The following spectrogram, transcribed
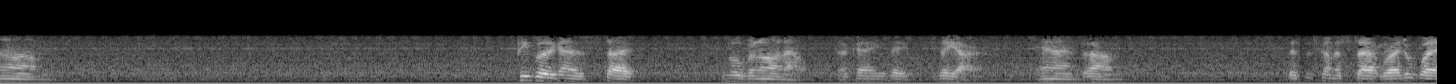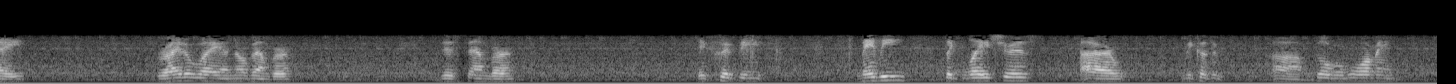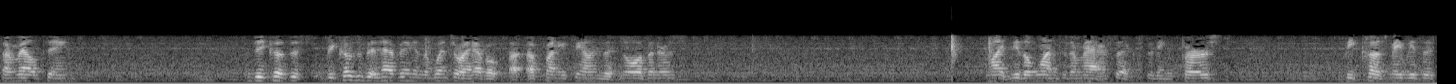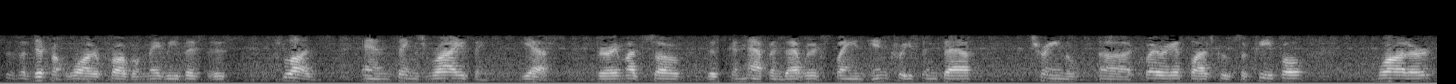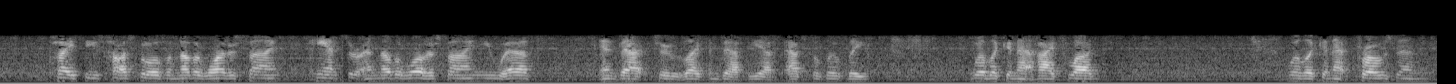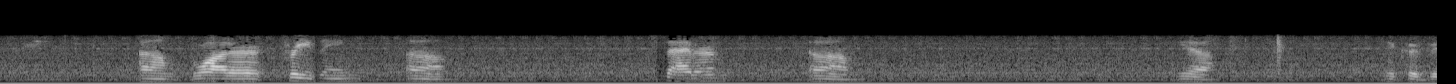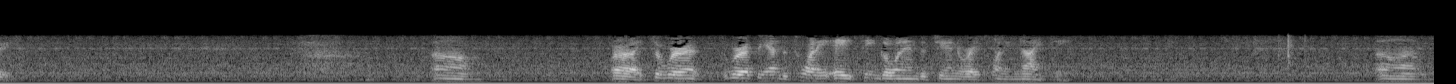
Um, people are going to start moving on out. Okay? They, they are. And um, this is going to start right away right away in November, December. It could be maybe the glaciers are because of um, global warming are melting. Because this, because of it happening in the winter, I have a, a funny feeling that Northerners might be the ones that are mass exiting first because maybe this is a different water problem. Maybe this is floods and things rising. Yes, very much so. This can happen. That would explain increase in death, trine uh, Aquarius, large groups of people, water, Pisces, hospitals, another water sign, Cancer, another water sign, U.S., and back to life and death. Yes, absolutely. We're looking at high floods. We're looking at frozen um, water, freezing, um, Saturn. Um, yeah, it could be. Um, all right, so we're at, we're at the end of 2018, going into January 2019. Um,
